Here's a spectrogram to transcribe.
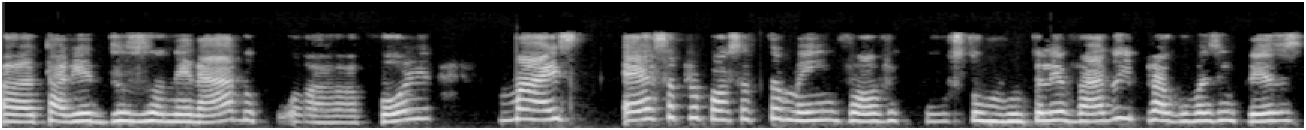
uh, estaria desonerado a folha, mas essa proposta também envolve custo muito elevado e para algumas empresas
